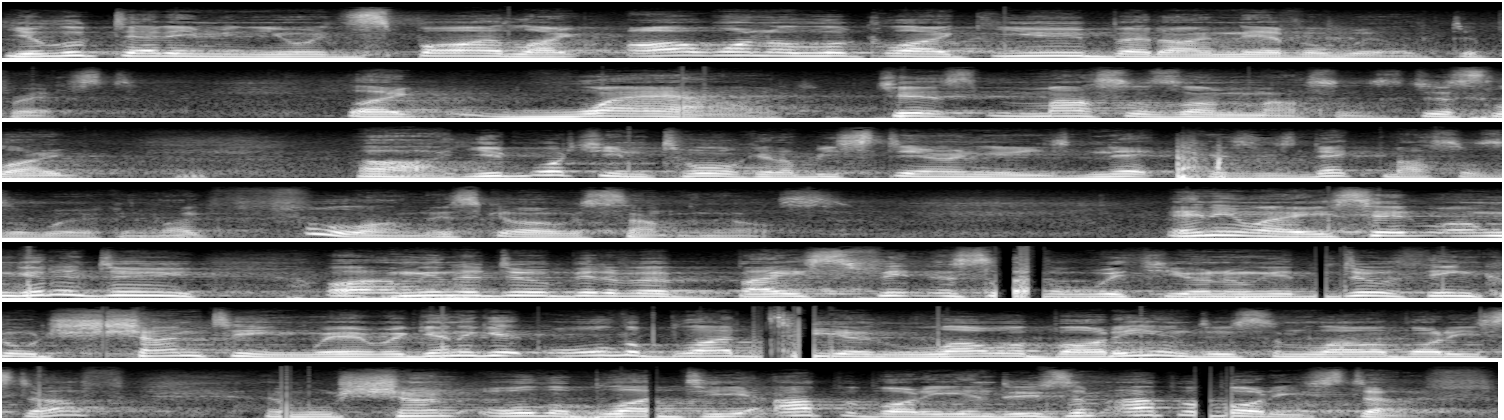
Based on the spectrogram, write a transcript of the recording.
You looked at him and you were inspired, like, I want to look like you, but I never will. Depressed. Like, wow. Just muscles on muscles. Just like, Oh, you'd watch him talk and I'd be staring at his neck because his neck muscles are working. Like full on. This guy was something else. Anyway, he said, well, I'm going to do uh, I'm going to do a bit of a base fitness level with you, and I'm going to do a thing called shunting, where we're going to get all the blood to your lower body and do some lower body stuff, and we'll shunt all the blood to your upper body and do some upper body stuff.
